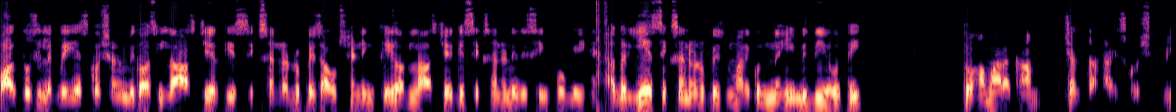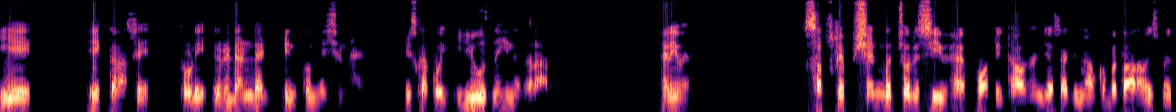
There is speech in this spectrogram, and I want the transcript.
फालतू सी लग रही है इस क्वेश्चन में बिकॉज़ लास्ट ईयर की सिक्स हंड्रेड रुपीज़ आउटस्टैंडिंग थी और लास्ट ईयर की सिक्स हंड्रेड रिसीव हो गई है। अगर ये सिक्स हंड्रेड रुपीज़ हमारे को नहीं भी दी होती तो हमारा काम चलता था इस क्वेश्चन में। ये एक तरह से थोड़ी रिडंडेंट इंफॉर्मेशन है। इसका कोई यूज़ नहीं नज़र आ रहा। एनीवे सब्सक्रिप्शन बच्चों रिसीव है फोर्टी थाउज़ेंड, जैसा कि मैं आपको बता रहा हूँ, इसमें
